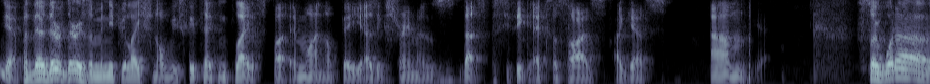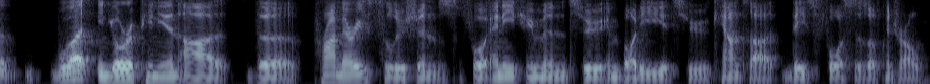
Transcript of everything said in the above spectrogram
Yeah, but there, there there is a manipulation obviously taking place, but it might not be as extreme as that specific exercise, I guess. Um, yeah. So, what are what, in your opinion, are the primary solutions for any human to embody to counter these forces of control?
